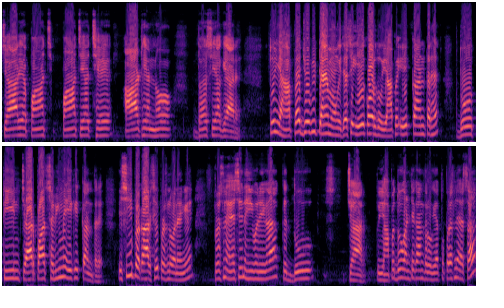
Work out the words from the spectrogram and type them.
चार या पाँच पाँच या छः, आठ या नौ, दस या ग्यारह। तो यहाँ पर जो भी टाइम होंगे, जैसे एक और दो, यहाँ पे एक का अंतर है, दो, तीन, चार, पाँच, सभी में एक एक का अंतर है। इसी प्रकार से प्रश्न बनेंगे। प्रश्न ऐसे नहीं बनेगा कि दो, चार तो यहाँ पर दो घंटे का अंतर हो गया तो प्रश्न ऐसा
